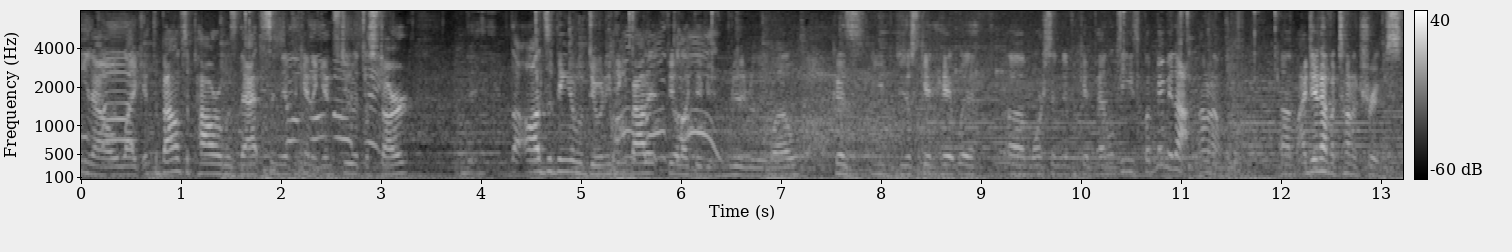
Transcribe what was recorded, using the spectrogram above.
you know, like if the balance of power was that significant against you at the start, the odds of being able to do anything about it feel like they'd be really, really low because you just get hit with uh, more significant penalties, but maybe not. I don't know. Um, I did have a ton of troops.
